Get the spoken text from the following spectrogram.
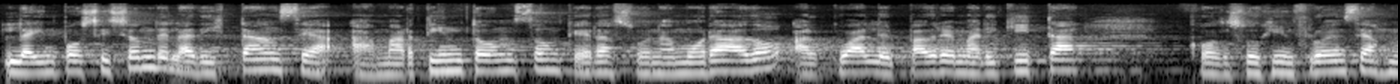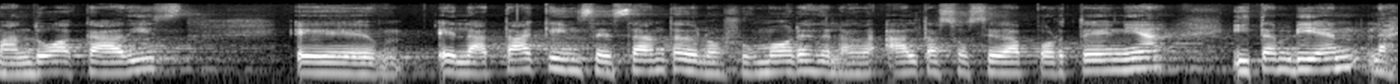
la imposición de la distancia a Martín Thompson, que era su enamorado, al cual el padre Mariquita, con sus influencias, mandó a Cádiz, eh, el ataque incesante de los rumores de la alta sociedad porteña y también las,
